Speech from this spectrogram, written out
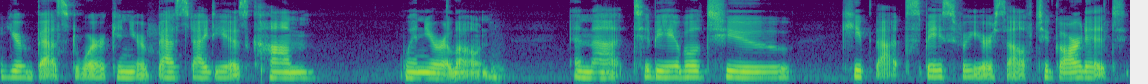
your best work and your best ideas come when you're alone. And that to be able to keep that space for yourself, to guard it,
